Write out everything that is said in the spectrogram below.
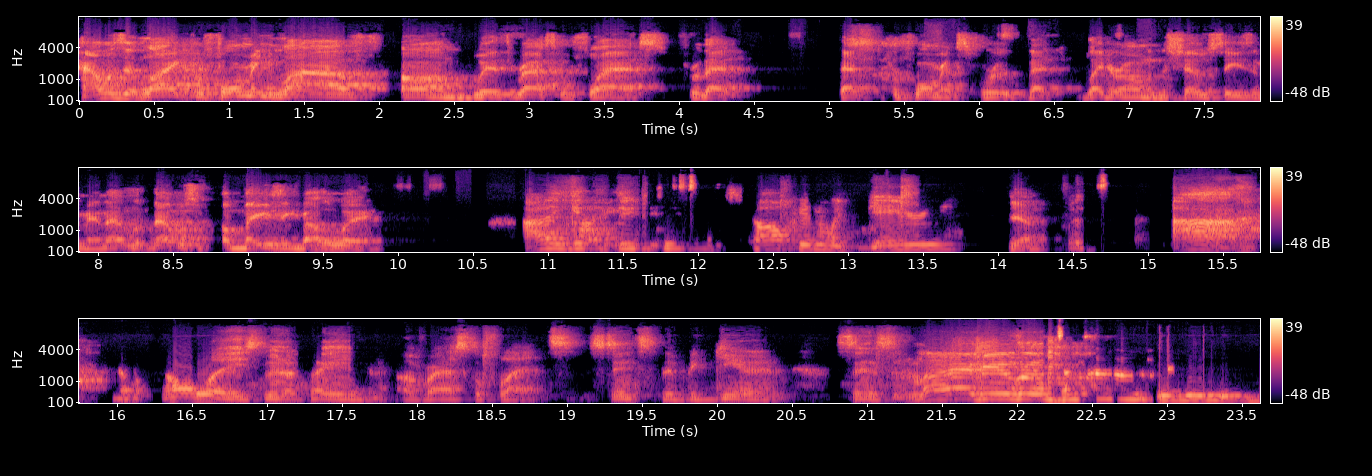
How was it like performing live um, with Rascal Flatts for that that performance for that later on in the show season, man. That that was amazing, by the way. I didn't get to do too much talking with Gary. Yeah. But I have always been a fan of Rascal Flatts since the beginning. Since life is a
